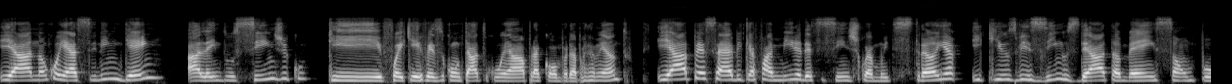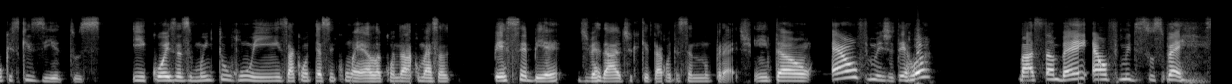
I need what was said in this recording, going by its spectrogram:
e ela não conhece ninguém além do síndico, que foi quem fez o contato com ela para compra do apartamento. E ela percebe que a família desse síndico é muito estranha e que os vizinhos dela também são um pouco esquisitos. E coisas muito ruins acontecem com ela quando ela começa perceber de verdade o que está acontecendo no prédio. Então, é um filme de terror, mas também é um filme de suspense.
